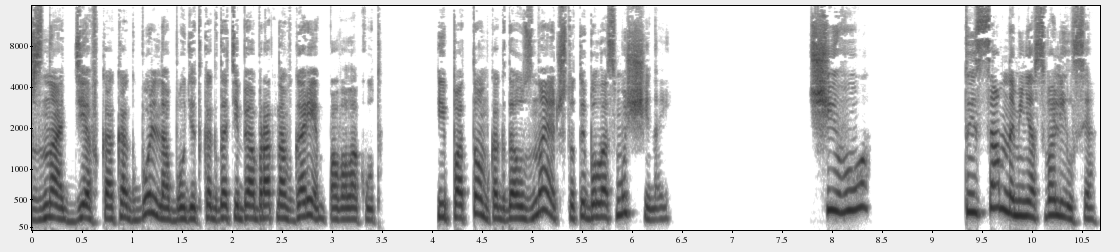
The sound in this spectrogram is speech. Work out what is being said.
знать, девка, как больно будет, когда тебя обратно в гарем поволокут? И потом, когда узнают, что ты была с мужчиной. «Чего?» «Ты сам на меня свалился!»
